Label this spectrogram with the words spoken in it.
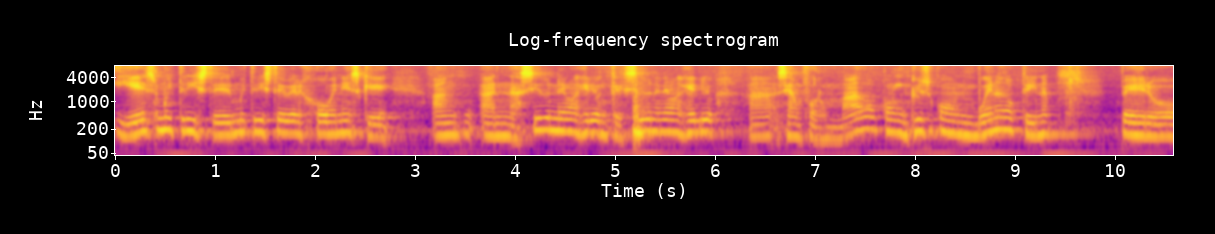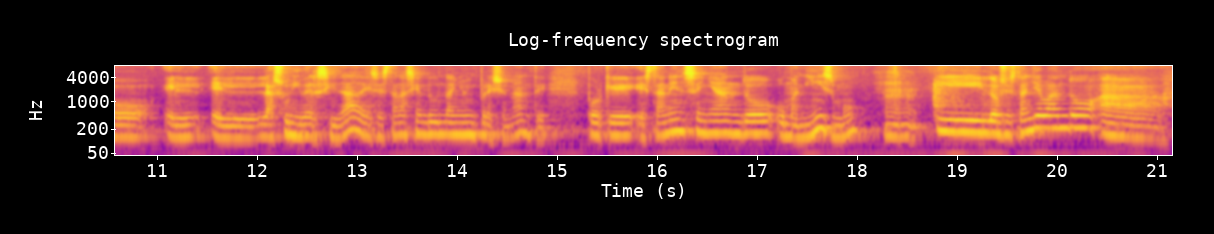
y, es muy triste, es muy triste ver jóvenes que han, han, nacido en el Evangelio, han crecido en el Evangelio, ah, se han formado con, incluso con buena doctrina, pero el, el, las universidades están haciendo un daño impresionante porque están enseñando humanismo y los están llevando a,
